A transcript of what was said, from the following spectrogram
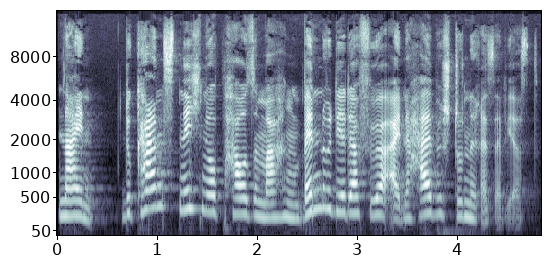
Nein, du kannst nicht nur Pause machen, wenn du dir dafür eine halbe Stunde reservierst.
